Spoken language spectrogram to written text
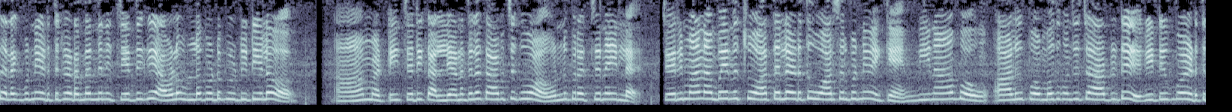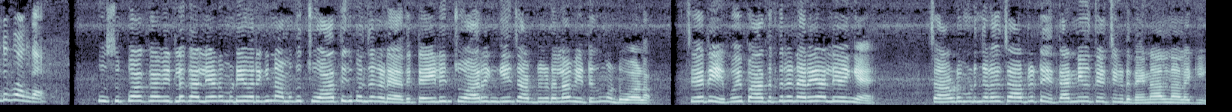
செலக்ட் பண்ணி எடுத்துட்டு நடந்த இந்த நிச்சயத்துக்கு அவளை உள்ள போட்டு விட்டுட்டீங்களோ ஆமா டீச்சரி கல்யாணத்துல காமிச்சுக்குவோம் ஒன்றும் பிரச்சனை இல்லை. சரிம்மா நம்ம இந்த சுவாத்தெல்லாம் எடுத்து வார்சல் பண்ணி வைக்கேன். வீணா போகும். ஆளுக்கு போகும்போது கொஞ்சம் சாப்பிட்டுட்டு வீட்டுக்கு போய் எடுத்துட்டு போங்க. புசுப்பாக்கா வீட்டில் கல்யாணம் முடிய வரைக்கும் நமக்கு சுவாத்துக்கு பஞ்சம் கிடையாது. டெய்லியும் சுவாறு இங்கேயும் சாப்பிட்டுக்கிடலாம் வீட்டுக்கும் கொண்டு போகலாம். சரி போய் பாத்திரத்தில் நிறைய அள்ளி வைங்க. சாப்பிட முடிஞ்ச அளவுக்கு சாப்பிட்டுட்டு தண்ணி ஊற்றி வச்சுக்கிடுதேன் நாலு நாளைக்கு.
